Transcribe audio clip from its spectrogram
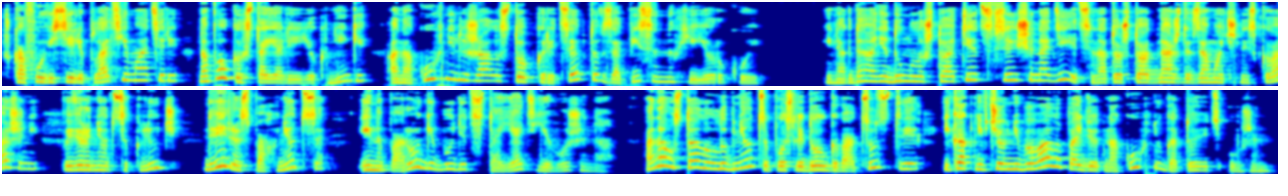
В шкафу висели платья матери, на полках стояли ее книги, а на кухне лежала стопка рецептов, записанных ее рукой. Иногда Аня думала, что отец все еще надеется на то, что однажды в замочной скважине повернется ключ, дверь распахнется, и на пороге будет стоять его жена. Она устало улыбнется после долгого отсутствия и, как ни в чем не бывало, пойдет на кухню готовить ужин.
